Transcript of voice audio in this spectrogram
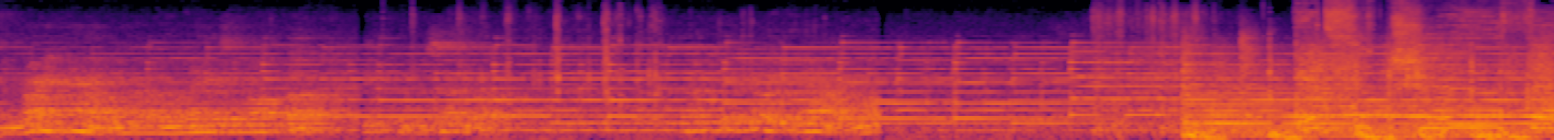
And right now we have an amazing offer, 50% off. Don't now. It's the truth.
